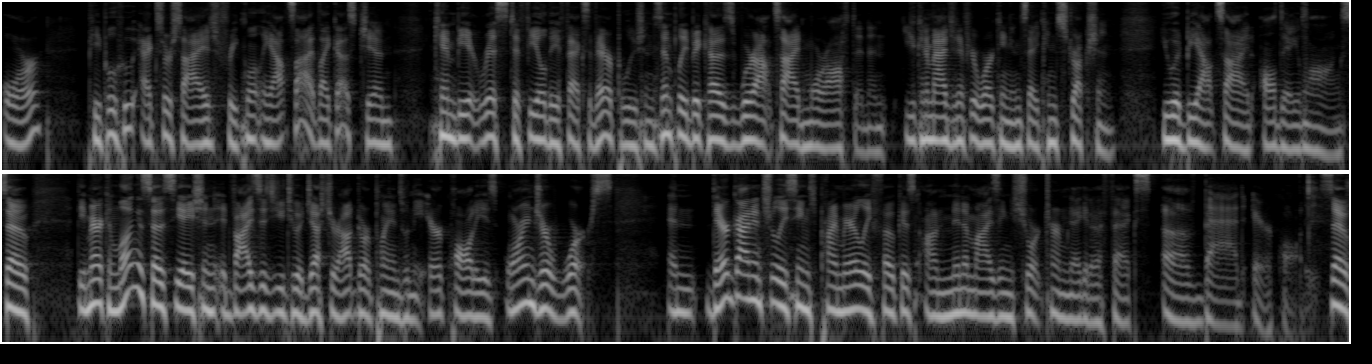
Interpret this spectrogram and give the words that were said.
or people who exercise frequently outside, like us, Jen, can be at risk to feel the effects of air pollution simply because we're outside more often. And you can imagine if you're working in, say, construction, you would be outside all day long. So, the American Lung Association advises you to adjust your outdoor plans when the air quality is orange or worse. And their guidance really seems primarily focused on minimizing short term negative effects of bad air quality. So,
